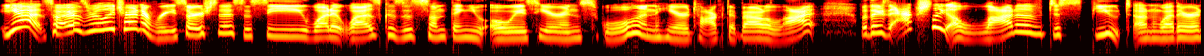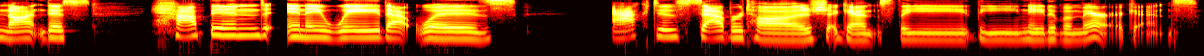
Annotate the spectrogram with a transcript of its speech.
Yeah, so I was really trying to research this to see what it was because it's something you always hear in school and hear talked about a lot. But there's actually a lot of dispute on whether or not this happened in a way that was active sabotage against the the Native Americans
